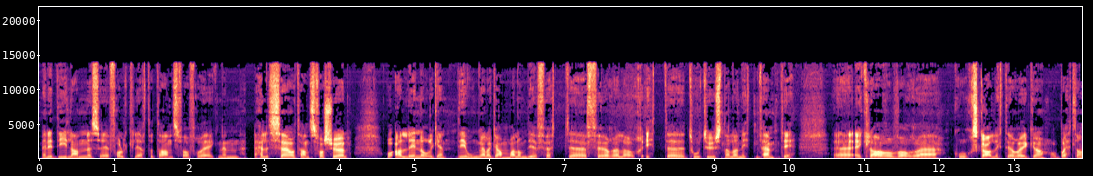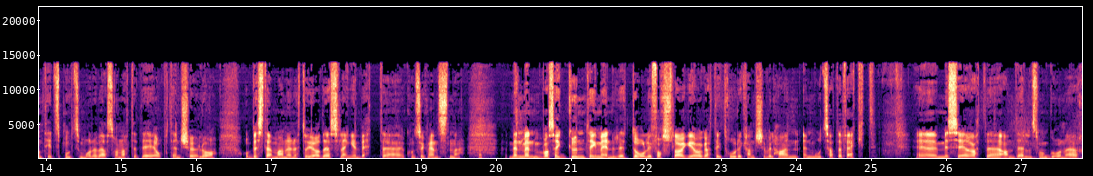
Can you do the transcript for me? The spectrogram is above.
Men i de landene så er folk lært å ta ansvar for egen helse og ta ansvar sjøl. Og alle i Norge, de unge eller gamle, om de er født før eller etter 2000 eller 1950, er klar over hvor skadelig det er å røyke. Og på et eller annet tidspunkt så må det være sånn at det er opp til en sjøl å, å, bestemme en er nødt til å gjøre det, så lenge en vet eh, konsekvensene. Men, men bare si, grunnen til jeg mener det er et dårlig forslag, er òg at jeg tror det kanskje vil ha en, en motsatt effekt. Eh, vi ser at eh, andelen som, går ned,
